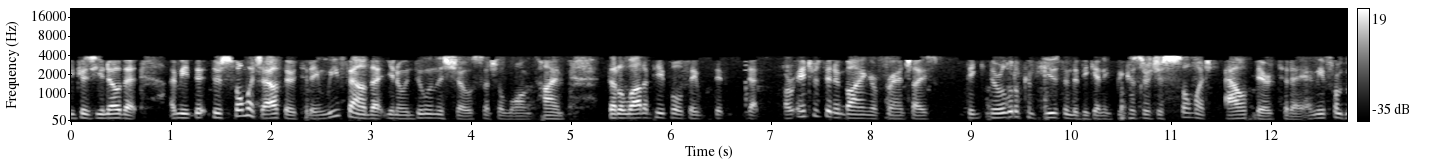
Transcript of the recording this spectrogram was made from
Because you know that, I mean, th- there's so much out there today, and we found that, you know, in doing this show such a long time, that a lot of people they, they, that are interested in buying a franchise they, they're a little confused in the beginning because there's just so much out there today. I mean, from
